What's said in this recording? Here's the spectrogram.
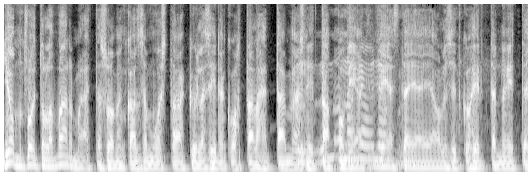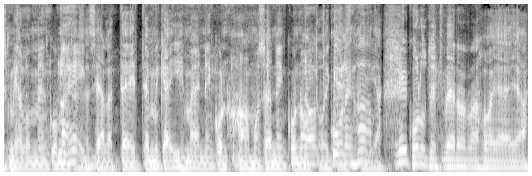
Joo, mutta voit olla varma, että Suomen kansa muistaa kyllä siinä kohtaa lähettää myös niitä No, no, tappavia joo, joo. viestejä ja olisitko hirttänyt itse mieluummin kuin No mitä hei. sä siellä teit ja mikä ihmeen niin kuin, hahmo sä niin kuin No, oot oikeasti ha- ja nyt- kulutit verorahoja ja,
